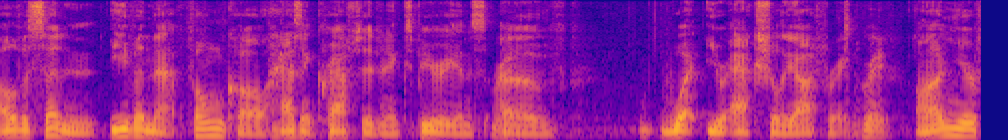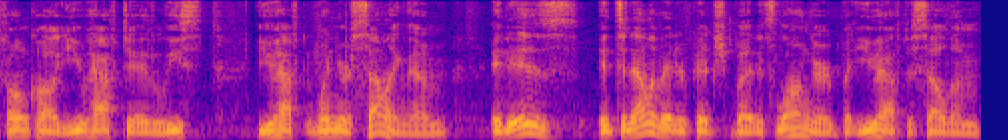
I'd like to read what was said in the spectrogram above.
All of a sudden, even that phone call hasn't crafted an experience Right. of what you're actually offering. Right. On your phone call, you have to at least you have to when you're selling them, it is it's an elevator pitch, but it's longer, but you have to sell them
